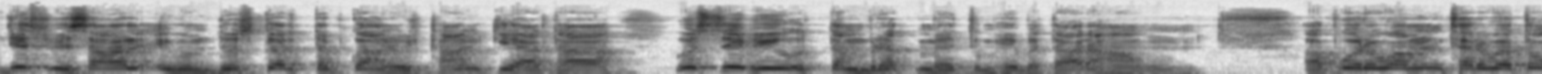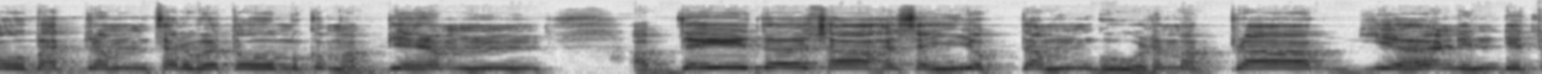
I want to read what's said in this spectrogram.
जिस विशाल एवं दुष्कर तप का अनुष्ठान किया था, उससे भी उत्तम व्रत मैं तुम्हें बता रहा हूँ। अपूर्व सर्वतो भद्रम सर्वतो मुखमभ्ययम अब्दैर्दशाह संयुक्त गूढ़प्राज्य निंदित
